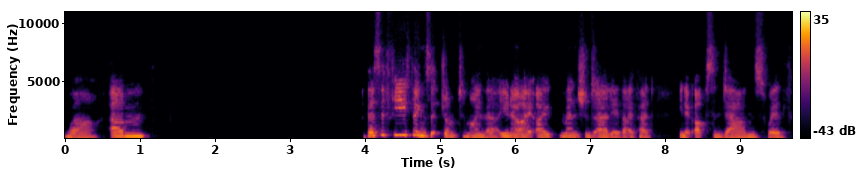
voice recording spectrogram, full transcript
Well, um, there's a few things that jump to mind there. You know, I, I mentioned earlier that I've had, you know, ups and downs with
